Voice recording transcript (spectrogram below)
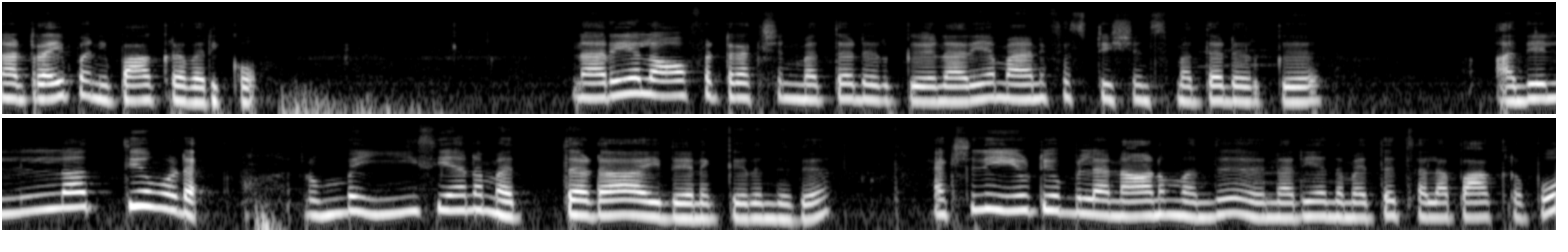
நான் ட்ரை பண்ணி பார்க்குற வரைக்கும். நிறைய லா ஆஃப் அட்ராக்ஷன் மெத்தட் இருக்குது நிறைய மேனிஃபெஸ்டேஷன்ஸ் மெத்தட் இருக்குது அது எல்லாத்தையும் விட ரொம்ப ஈஸியான மெத்தடாக இது எனக்கு இருந்தது. ஆக்சுவலி யூடியூப்பில் நானும் வந்து நிறைய அந்த மெத்தட்ஸ் எல்லாம் பார்க்குறப்போ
